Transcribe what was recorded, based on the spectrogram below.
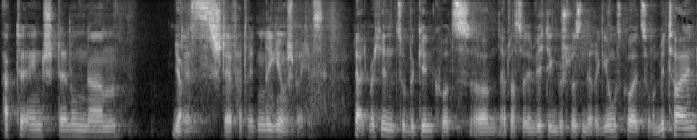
aktuellen Stellungnahmen ja. des stellvertretenden Regierungssprechers. Ja, ich möchte Ihnen zu Beginn kurz äh, etwas zu den wichtigen Beschlüssen der Regierungskoalition mitteilen.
